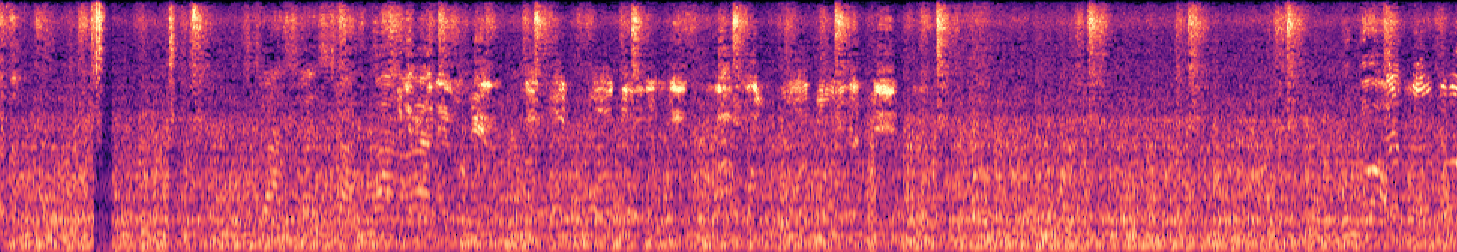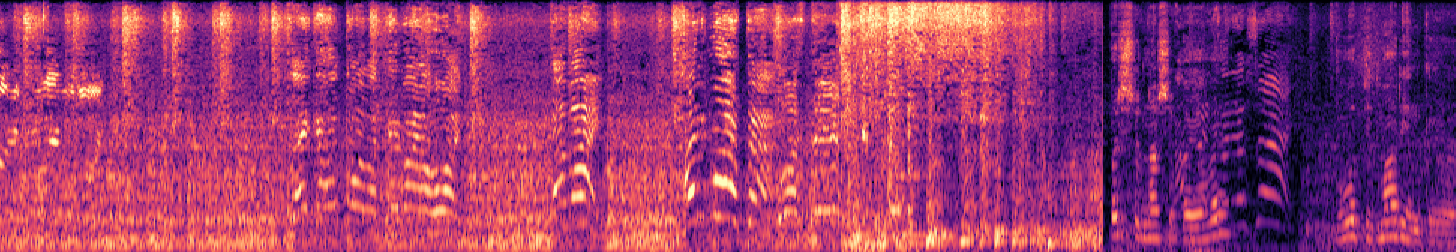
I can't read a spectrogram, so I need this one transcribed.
Наведено! Щас, щас, щас, да, наведено. Зайка готова, тримай огонь! Давай! Гармата! Перше наше бойове було під Мар'їнкою.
